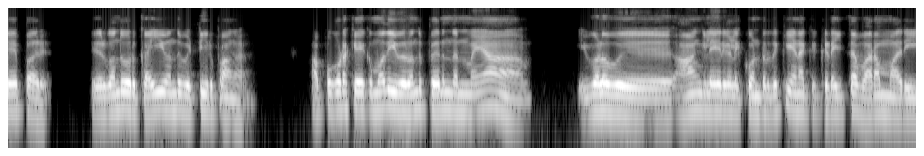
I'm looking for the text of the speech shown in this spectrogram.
கேட்பாரு இவருக்கு வந்து ஒரு கை வந்து வெட்டியிருப்பாங்க. அப்போ கூட கேட்கும்போது இவர் வந்து பெருந்தன்மையா இவ்வளவு ஆங்கிலேயர்களை கொன்றதுக்கு எனக்கு கிடைத்த வரம் மாதிரி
